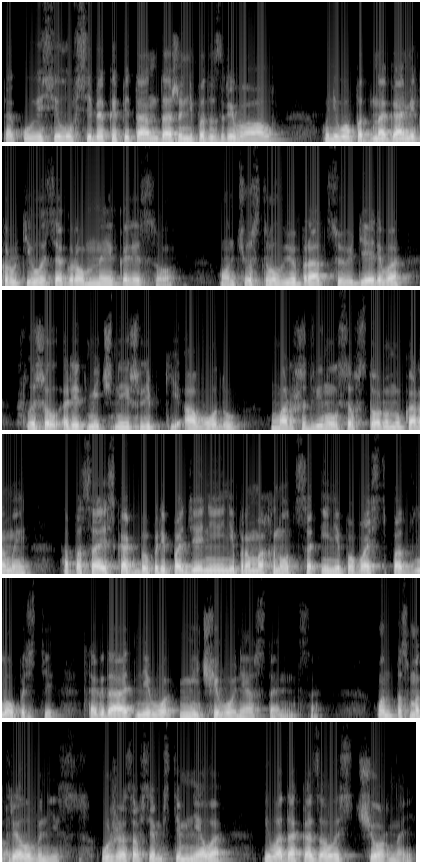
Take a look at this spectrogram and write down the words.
Такую силу в себе капитан даже не подозревал. У него под ногами крутилось огромное колесо. Он чувствовал вибрацию дерева, слышал ритмичные шлепки о воду. Марш двинулся в сторону кормы, опасаясь как бы при падении не промахнуться и не попасть под лопасти, тогда от него ничего не останется. Он посмотрел вниз. Уже совсем стемнело, и вода казалась черной.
